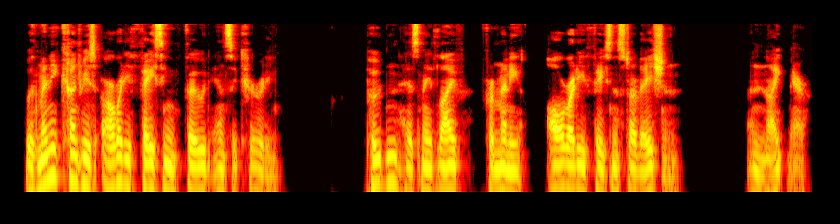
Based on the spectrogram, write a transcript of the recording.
With many countries already facing food insecurity, Putin has made life for many already facing starvation a nightmare.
